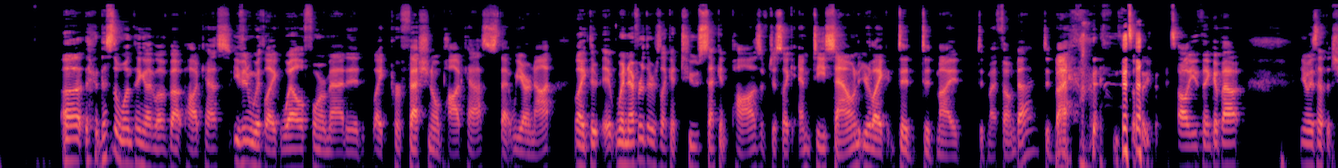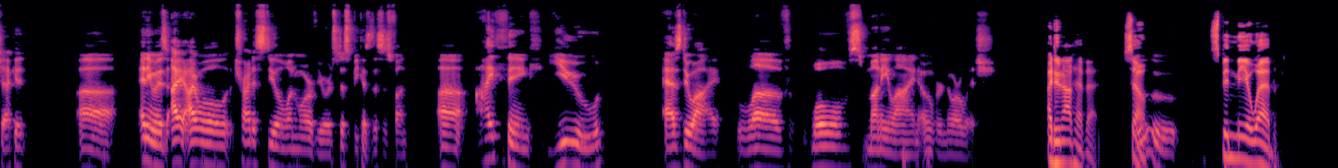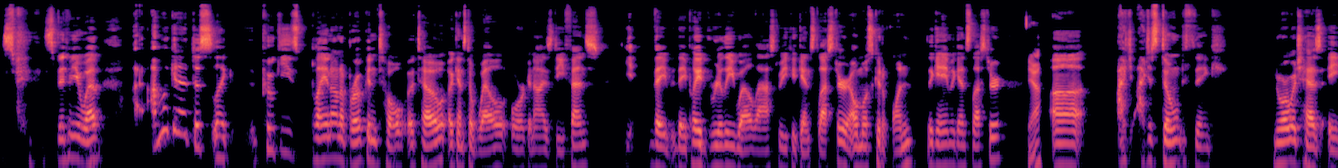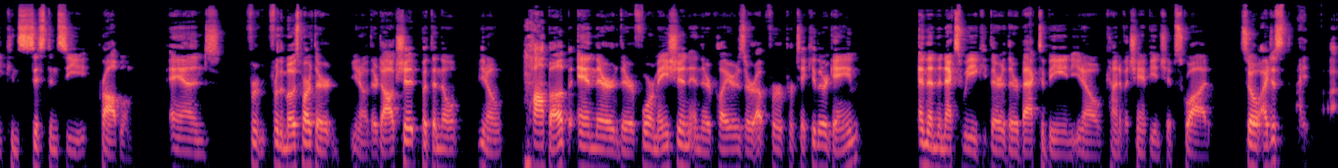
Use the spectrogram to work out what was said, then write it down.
Uh, that's the one thing I love about podcasts, even with like well formatted, like professional podcasts that we are not. Like, there, it, whenever there's like a two second pause of just like empty sound, you're like, did did my did my phone die? Did my that's, all you, that's all you think about. You always have to check it. Uh, anyways, I I will try to steal one more of yours just because this is fun. Uh, I think you, as do I, love Wolves money line over Norwich. I do not have that. So Ooh, spin me a web. spin, spin me a web. I, I'm looking at just like Pukki's playing on a broken toe, toe against a well organized defense. They they played really well last week against Leicester. Almost could have won the game against Leicester. Yeah. Uh, I I just don't think Norwich has a consistency problem, and for for the most part, they're you know they're dog shit. But then they'll you know pop up and their their formation and their players are up for a particular game, and then the next week they're they're back to being you know kind of a championship squad. So I just I, I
